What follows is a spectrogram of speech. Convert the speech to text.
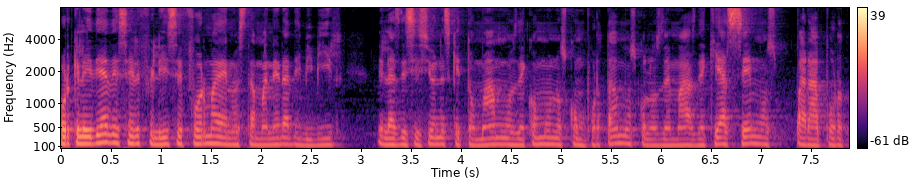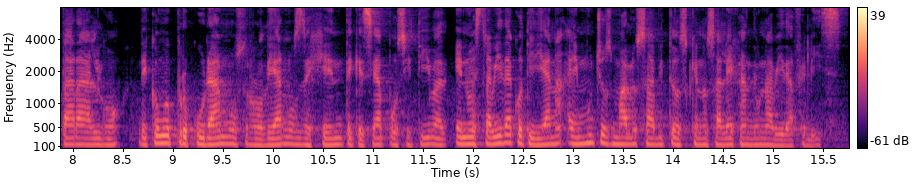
porque la idea de ser feliz se forma de nuestra manera de vivir, de las decisiones que tomamos, de cómo nos comportamos con los demás, de qué hacemos para aportar algo, de cómo procuramos rodearnos de gente que sea positiva. En nuestra vida cotidiana hay muchos malos hábitos que nos alejan de una vida feliz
